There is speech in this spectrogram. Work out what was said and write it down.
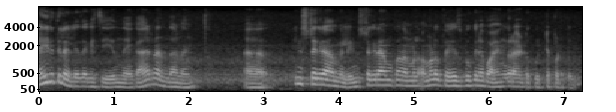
ധൈര്യത്തിലല്ലേ ഇതൊക്കെ ചെയ്യുന്നത് കാരണം എന്താണ്? ഇൻസ്റ്റഗ്രാമിൽ ഇൻസ്റ്റഗ്രാം ഇപ്പോൾ നമ്മൾ നമ്മൾ ഫേസ്ബുക്കിനെ ഭയങ്കരമായിട്ട് കുറ്റപ്പെടുത്തും.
